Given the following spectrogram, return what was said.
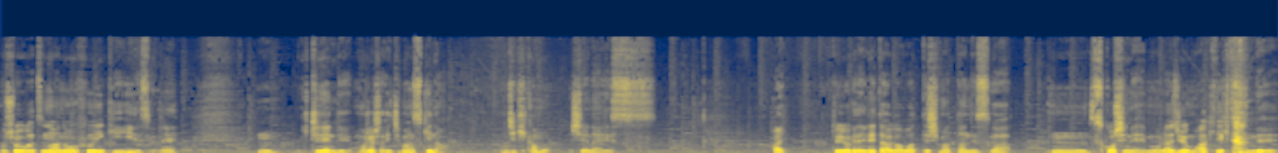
お正月のあの雰囲気いいですよね。うん。1年でもしかしたら一番好きな時期かもしれないです。はい。というわけでレターが終わってしまったんですがうん少しねもうラジオも飽きてきたんで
